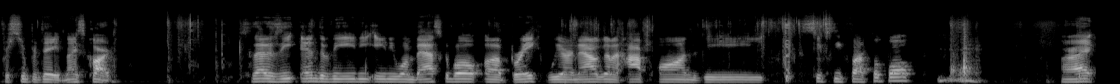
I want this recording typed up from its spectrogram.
for Super Dave. Nice card. So that is the end of the 80-81 basketball uh, break. We are now going to hop on the 65 football. All right,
